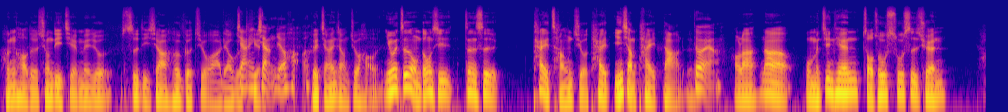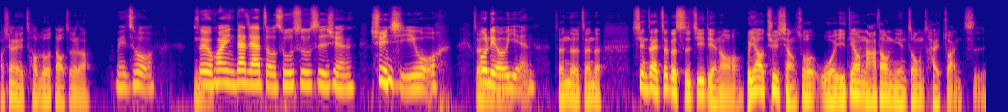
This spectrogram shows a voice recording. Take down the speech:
很好的兄弟姐妹，就私底下喝个酒啊，聊个天，讲一讲就好了。对，讲一讲就好了。因为这种东西真的是太长久，太影响太大了。对啊。好啦，那我们今天走出舒适圈，好像也差不多到这了。没错，所以欢迎大家走出舒适圈，讯息我或留言。真的真的，现在这个时机点哦，不要去想说我一定要拿到年终才转职。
